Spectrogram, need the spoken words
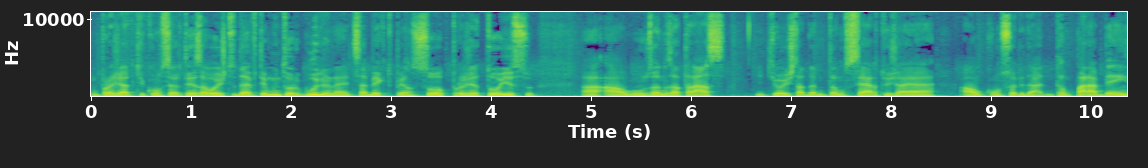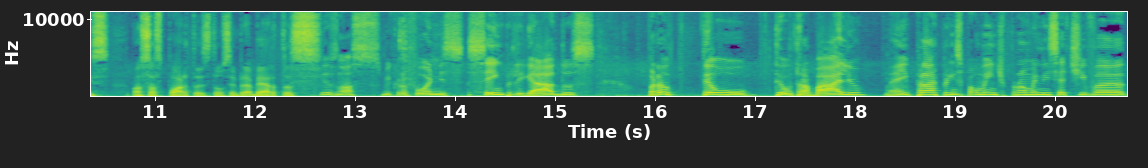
Um projeto que com certeza hoje tu deve ter muito orgulho, né? De saber que tu pensou, projetou isso há, há alguns anos atrás e que hoje está dando tão certo e já é algo consolidado. Então, parabéns, nossas portas estão sempre abertas. E os nossos microfones sempre ligados para o teu, teu trabalho, né? E para principalmente para uma iniciativa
